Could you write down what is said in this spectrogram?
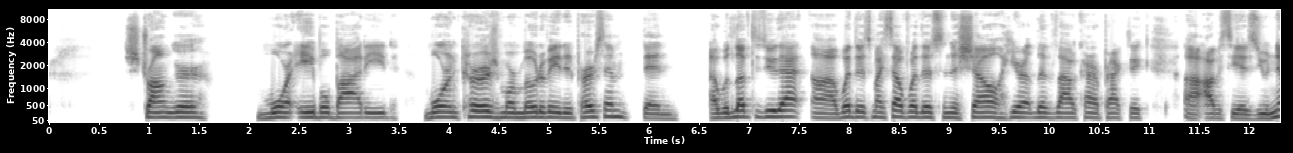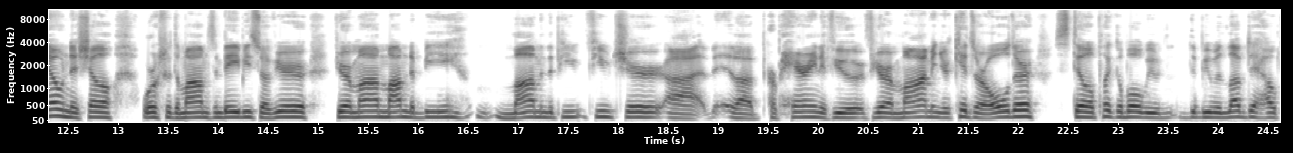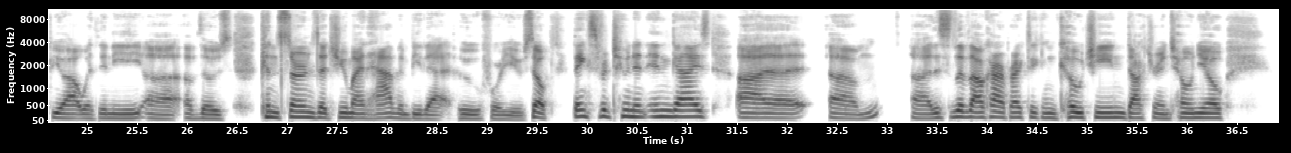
stronger, more able bodied, more encouraged, more motivated person, then I would love to do that, uh, whether it's myself, whether it's Nichelle here at Live Loud Chiropractic. Uh, obviously, as you know, Nichelle works with the moms and babies. So if you're if you're a mom, mom to be, mom in the p- future, uh, uh, preparing. If you if you're a mom and your kids are older, still applicable. We would we would love to help you out with any uh, of those concerns that you might have and be that who for you. So thanks for tuning in, guys. Uh, um, uh, this is Live Loud Chiropractic and Coaching, Dr. Antonio.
